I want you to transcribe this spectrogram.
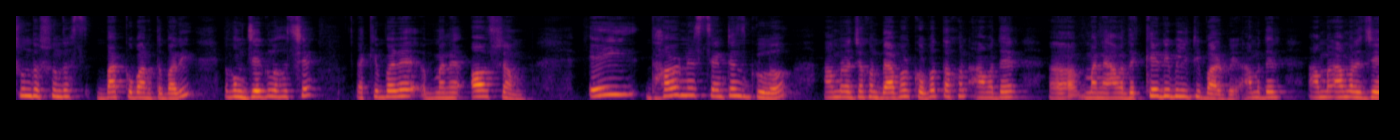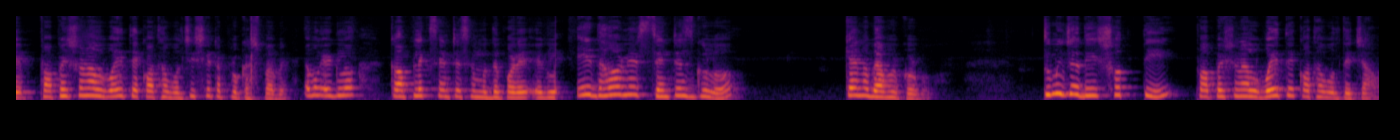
সুন্দর সুন্দর বাক্য বানাতে পারি, এবং যেগুলো হচ্ছে একেবারে মানে অসম এই ধরনের সেন্টেন্সগুলো আমরা যখন ব্যবহার করব, তখন আমাদের মানে আমাদের ক্রেডিবিলিটি বাড়বে, আমাদের, আমরা আমরা যে প্রফেশনাল ওয়েতে কথা বলছি সেটা প্রকাশ পাবে, এবং এগুলো কমপ্লেক্স সেন্টেন্সের মধ্যে পড়ে, এগুলো, এই ধরনের সেন্টেন্সগুলো কেন ব্যবহার করব? তুমি যদি সত্যি প্রফেশনাল ওয়েতে কথা বলতে চাও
